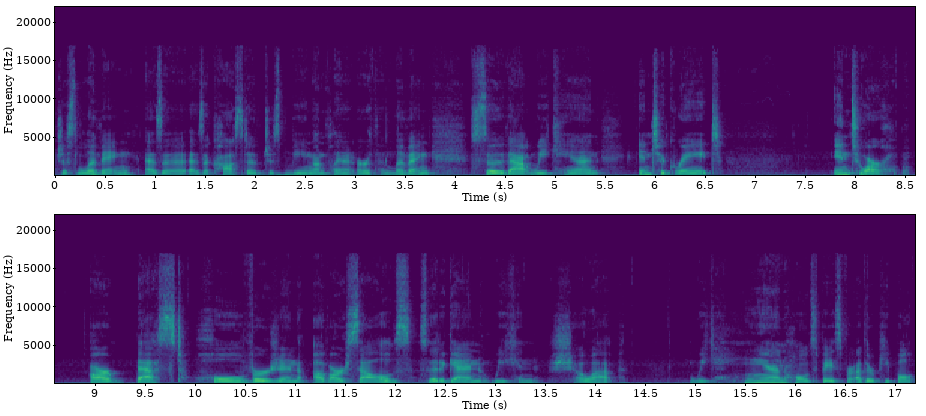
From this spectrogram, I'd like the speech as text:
just living as a as a cost of just mm-hmm. being on planet earth and living so that we can integrate into our our best whole version of ourselves so that again we can show up we can hold space for other people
